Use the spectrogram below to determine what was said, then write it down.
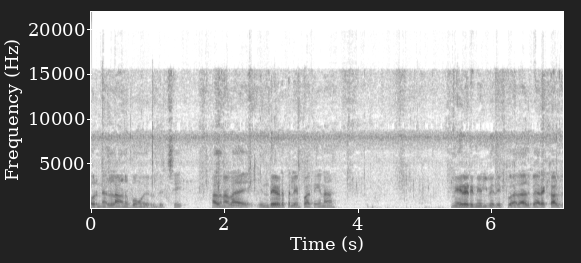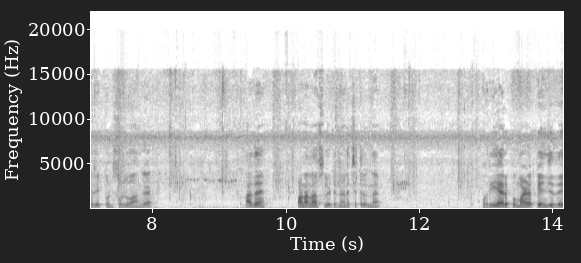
ஒரு நல்ல அனுபவம் இருந்துச்சு. அதனால் இந்த இடத்துலையும் பார்த்தீங்கன்னா நேரடி நெல் விதைப்பு அதாவது வெரைக்கால் விதைப்புன்னு சொல்லுவாங்க. அதை பண்ணலாம் சொல்லிட்டு நினச்சிட்டு இருந்தேன். ஒரு இறப்பு மழை பெஞ்சுது.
